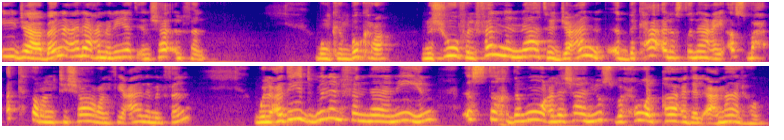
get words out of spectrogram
إيجابا على عملية إنشاء الفن. ممكن بكرة نشوف الفن الناتج عن الذكاء الاصطناعي أصبح أكثر انتشارا في عالم الفن؟ والعديد من الفنانين استخدموه علشان يصبح هو القاعدة لأعمالهم.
